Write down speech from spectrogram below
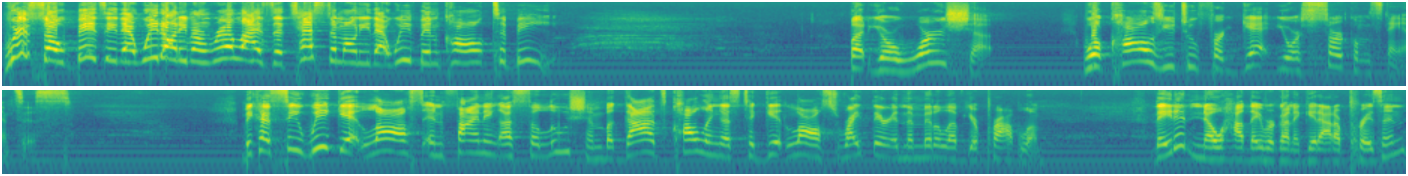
We're so busy that we don't even realize the testimony that we've been called to be. But your worship will cause you to forget your circumstances. Because, see, we get lost in finding a solution, but God's calling us to get lost right there in the middle of your problem. They didn't know how they were going to get out of prison.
